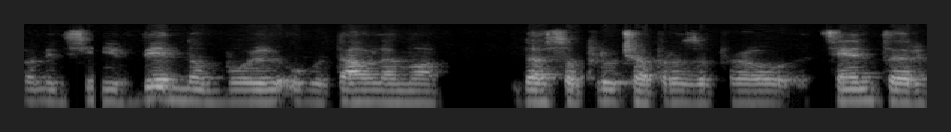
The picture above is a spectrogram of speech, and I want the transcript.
V medicini vedno bolj ugotavljamo, da so pljuča pravzaprav center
